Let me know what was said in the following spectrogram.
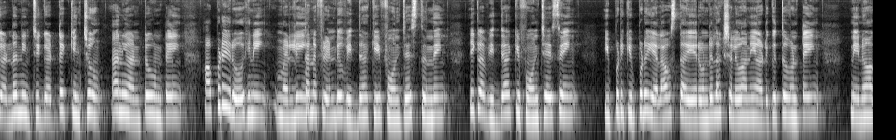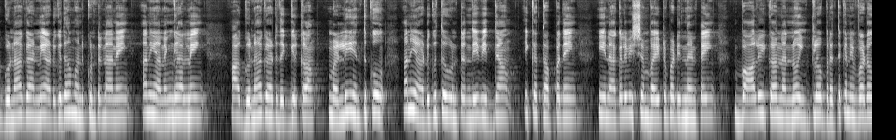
గండ నుంచి గట్టెక్కించు అని అంటూ ఉంటే అప్పుడే రోహిణి మళ్ళీ తన ఫ్రెండ్ విద్యాకి ఫోన్ చేస్తుంది. ఇక విద్యాకి ఫోన్ చేసి ఇప్పటికిప్పుడు ఎలా వస్తాయి రెండు లక్షలు అని అడుగుతూ ఉంటే నేను ఆ గుణాగాన్ని అడుగుదాం అనుకుంటున్నానే అని అనగాల్ని ఆ గుణాగాడి దగ్గరక మళ్ళీ ఎందుకు అని అడుగుతూ ఉంటుంది విద్య. ఇక తప్పదే. ఈ నగల విషయం బయటపడిందంటే బాలు ఇక నన్ను ఇంట్లో బ్రతకనివ్వడు.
